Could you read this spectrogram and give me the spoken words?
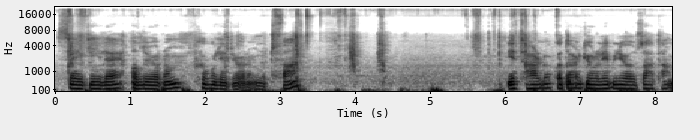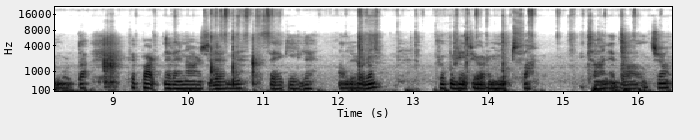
sevgiyle alıyorum. Kabul ediyorum lütfen. Yeterli o kadar görülebiliyor zaten burada. Ve partner enerjilerini sevgiyle alıyorum. Kabul ediyorum lütfen. Bir tane daha alacağım.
